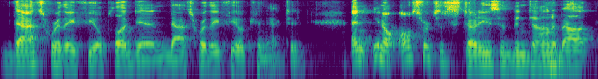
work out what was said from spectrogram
That's where they feel plugged in. That's where they feel connected. And you know all sorts of studies have been done about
